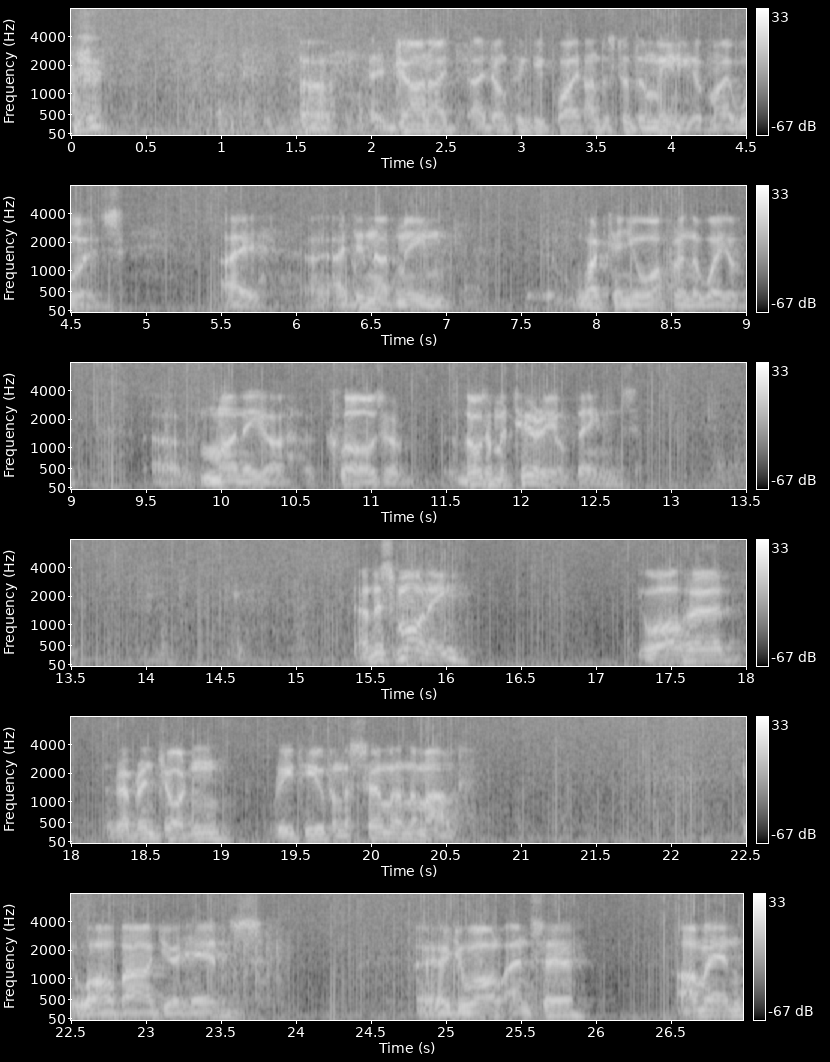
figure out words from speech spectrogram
Uh, John, I, I don't think you quite understood the meaning of my words. I, I, I did not mean what can you offer in the way of uh, money or clothes or those are material things. Now, this morning, you all heard the Reverend Jordan read to you from the Sermon on the Mount. You all bowed your heads. I heard you all answer, Amen,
